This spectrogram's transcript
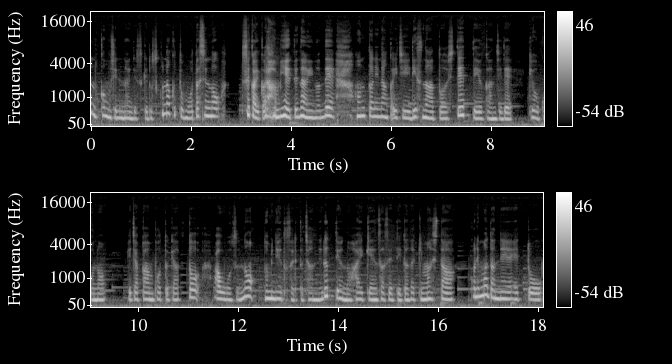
あるのかもしれないんですけど少なくとも私の世界から見えてないので本当になんか一リスナーとしてっていう感じで今日このジャパンポッドキャストアワーズのノミネートされたチャンネルっていうのを拝見させていただきましたこれまだねえっと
